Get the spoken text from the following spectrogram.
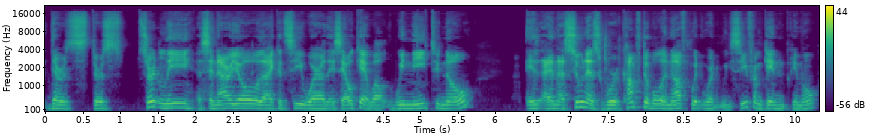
there's there's certainly a scenario that I could see where they say, okay, well, we need to know and as soon as we're comfortable enough with what we see from Cayden Primeau,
